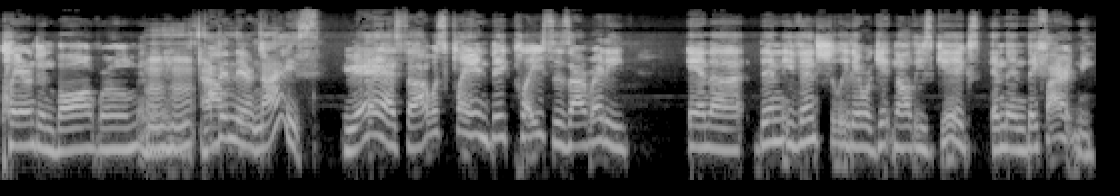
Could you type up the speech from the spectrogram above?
Clarendon Ballroom. And Mhm. I've been there. Nice. Yeah, so I was playing big places already. And uh, then eventually they were getting all these gigs and then they fired me.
